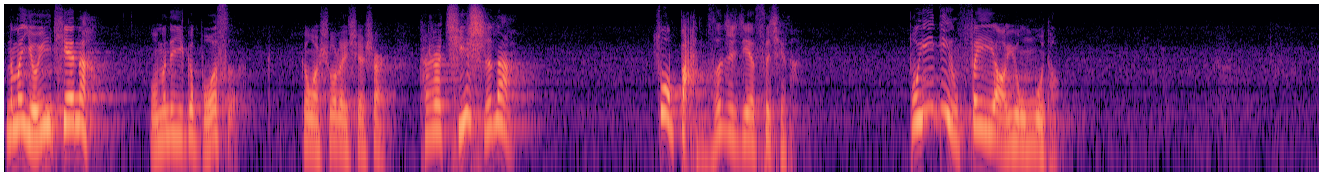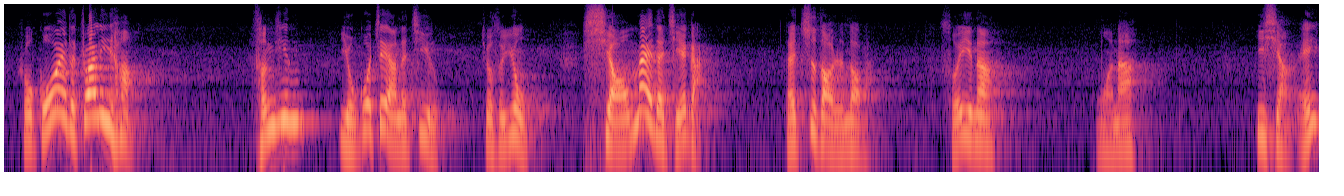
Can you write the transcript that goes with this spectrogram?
那么有一天呢，我们的一个博士跟我说了一些事儿，他说其实呢，做板子这件事情呢。不一定非要用木头。说国外的专利上曾经有过这样的记录，就是用小麦的秸秆来制造人造板。所以呢，我呢一想，哎，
